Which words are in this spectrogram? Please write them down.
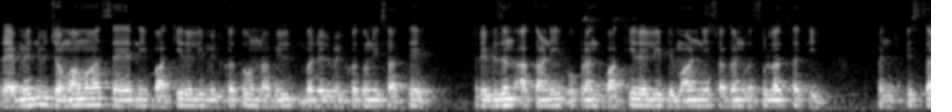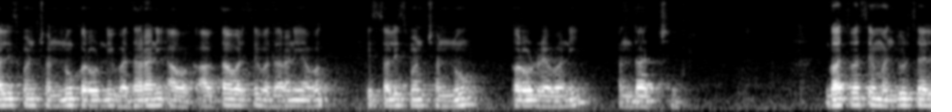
રેવન્યુ જમામાં શહેરની બાકી રહેલી મિલકતો, નવી બનેલ મિલકતોની સાથે રિવિઝન આકારણી ઉપરાંત બાકી રહેલી ડિમાન્ડની સઘન વસૂલાત થકી પિસ્તાલીસ પોઈન્ટ છન્નું કરોડની વધારાની આવક, આવતા વર્ષે વધારાની આવક પિસ્તાલીસ પોઈન્ટ છન્નું કરોડ રહેવાની અંદાજ છે. ગત વર્ષે મંજૂર થયેલ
